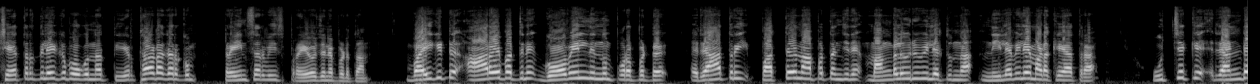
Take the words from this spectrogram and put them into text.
ക്ഷേത്രത്തിലേക്ക് പോകുന്ന തീർത്ഥാടകർക്കും ട്രെയിൻ സർവീസ് പ്രയോജനപ്പെടുത്താം. വൈകിട്ട് ആറ് പത്തിന് ഗോവയിൽ നിന്നും പുറപ്പെട്ട് രാത്രി പത്ത് നാൽപ്പത്തഞ്ചിന് മംഗളൂരുവിലെത്തുന്ന നിലവിലെ മടക്കയാത്ര ഉച്ചയ്ക്ക് രണ്ട്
